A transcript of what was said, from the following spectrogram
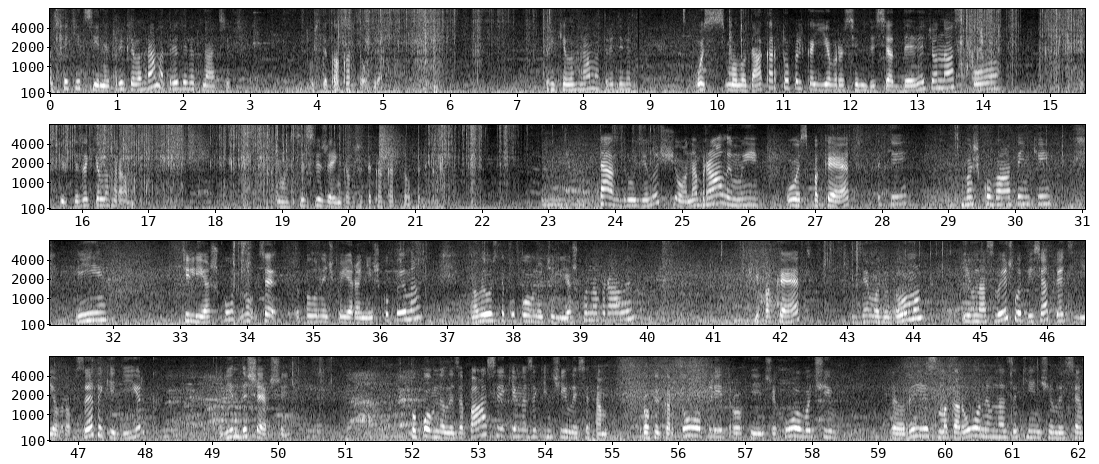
Ось такі ціни. 3 кілограма 3,19. Ось така картопля. 3 кілограма 3,19. Ось молода картопелька, євро 79 у нас по скільки? За кілограм. Ось це свіженька вже така картопелька. Так, друзі, ну що, набрали ми ось пакет такий важкуватенький. І тілешку. Ну, це полуничку я раніше купила. Але ось таку повну тілешку набрали. І пакет. Йдемо додому. І в нас вийшло 55 євро. Все-таки дірк, він дешевший. Поповнили запаси, які в нас закінчилися. Там трохи картоплі, трохи інших овочів, е, рис, макарони в нас закінчилися,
